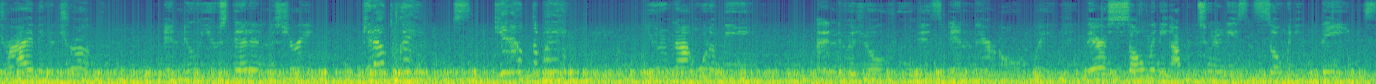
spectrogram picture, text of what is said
driving a truck and new you standing in the street. Get out the way. Just get out the way. You do not want to be an individual who is in their own way. There are so many opportunities and so many things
